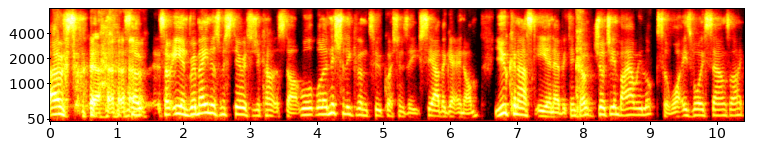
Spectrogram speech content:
Um, so, Yeah. so, so, Ian, remain as mysterious as you can at the start. We'll, we'll initially give them two questions each, see how they're getting on. You can ask Ian everything. Don't judge him by how he looks or what his voice sounds like.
